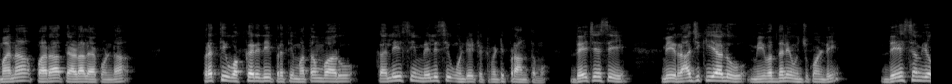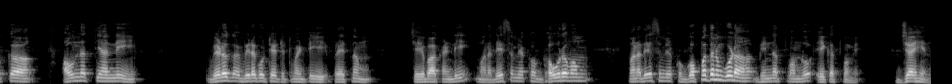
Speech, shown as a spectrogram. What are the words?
మన పర తేడా లేకుండా ప్రతి ఒక్కరిది ప్రతి మతం వారు కలిసి మెలిసి ఉండేటటువంటి ప్రాంతము. దయచేసి మీ రాజకీయాలు మీ వద్దనే ఉంచుకోండి. దేశం యొక్క ఔన్నత్యాన్ని విడగ విడగొట్టేటటువంటి ప్రయత్నం చేయబాకండి. మన దేశం యొక్క గౌరవం మన దేశం యొక్క గొప్పతనం కూడా భిన్నత్వంలో ఏకత్వమే. జై హింద్.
